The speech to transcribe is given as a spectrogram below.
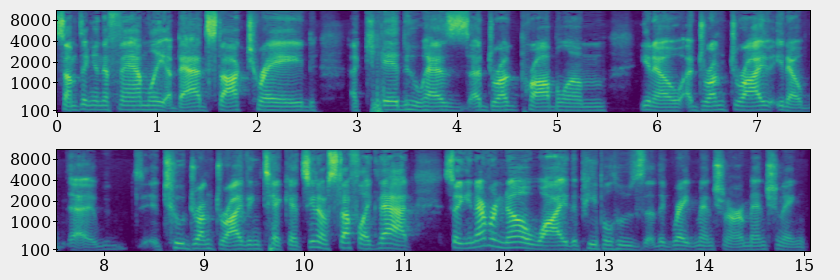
something in the family, a bad stock trade, a kid who has a drug problem, you know, a drunk drive, you know, uh, two drunk driving tickets, you know, stuff like that. So you never know why the people who's the great mentioner are mentioning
